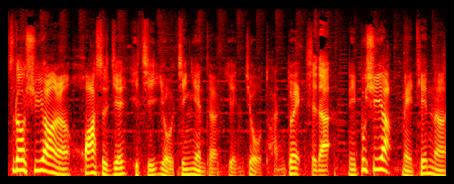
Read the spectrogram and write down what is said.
这都需要呢花时间以及有经验的研究团队。是的，你不需要每天呢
